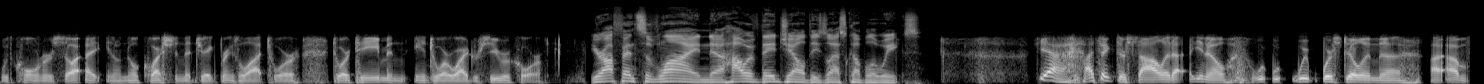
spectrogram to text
with corners. So I, you know, no question that Jake brings a lot to our to our team and into our wide receiver corps. Your offensive line, uh, how have they gelled these last couple of weeks? Yeah, I think they're solid. You know, we, we're still in the. I've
